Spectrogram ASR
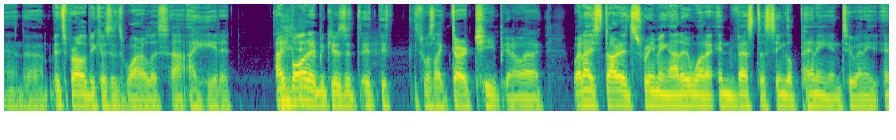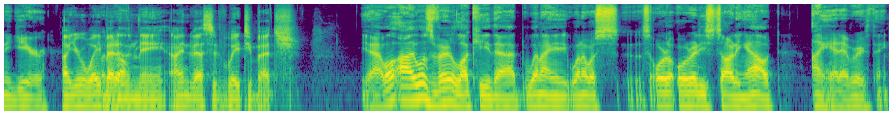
and uh, it's probably because it's wireless. I, I hate it. I bought it because it, it it it was like dirt cheap. You know, when I, when I started streaming, I didn't want to invest a single penny into any any gear. Oh, you're way better than me. I invested way too much. Yeah, well, I was very lucky that when I when I was already starting out, I had everything.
